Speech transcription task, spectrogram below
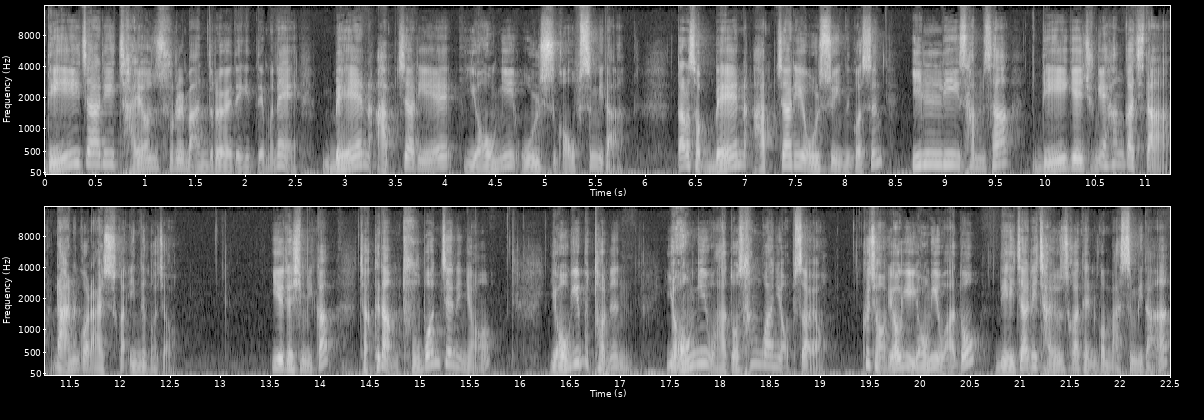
네 자리 자연수를 만들어야 되기 때문에 맨 앞자리에 0이 올 수가 없습니다. 따라서 맨 앞자리에 올 수 있는 것은 1, 2, 3, 4 네 개 중에 한 가지다라는 걸 알 수가 있는 거죠. 이해되십니까? 자, 그 다음 두 번째는요. 여기부터는 0이 와도 상관이 없어요. 그죠? 여기 0이 와도 네 자리 자연수가 되는 건 맞습니다.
